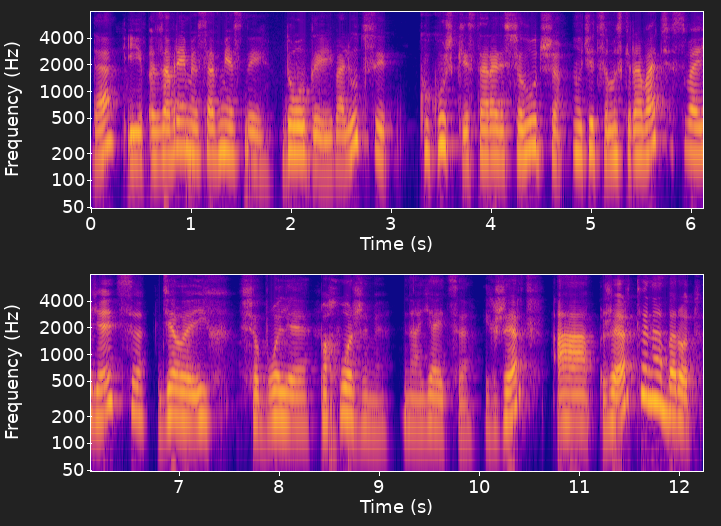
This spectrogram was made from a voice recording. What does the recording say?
Да? И за время совместной долгой эволюции кукушки старались все лучше научиться маскировать свои яйца, делая их все более похожими на яйца их жертв. А жертвы, наоборот,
